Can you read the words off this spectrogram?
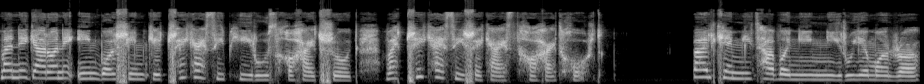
و نگران این باشیم که چه کسی پیروز خواهد شد و چه کسی شکست خواهد خورد بلکه می توانیم نیرویمان را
